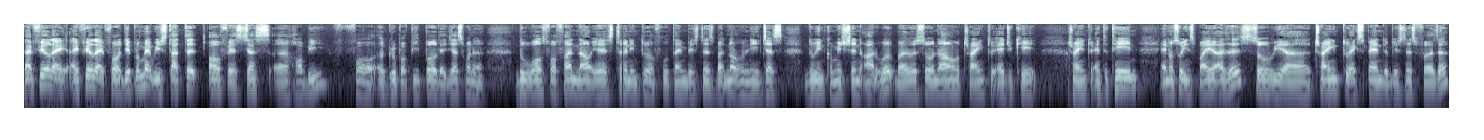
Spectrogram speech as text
I feel like I feel like for diplomat, we started off as just a hobby for a group of people that just want to do walls for fun. Now it has turned into a full time business, but not only just doing commission artwork, but also now trying to educate, trying to entertain, and also inspire others. So we are trying to expand the business further,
